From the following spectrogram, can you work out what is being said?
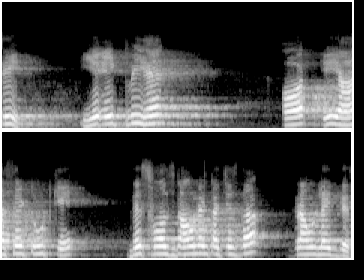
See, ये एक ट्री है और ये यहाँ से टूट के this falls down and touches the ground like this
